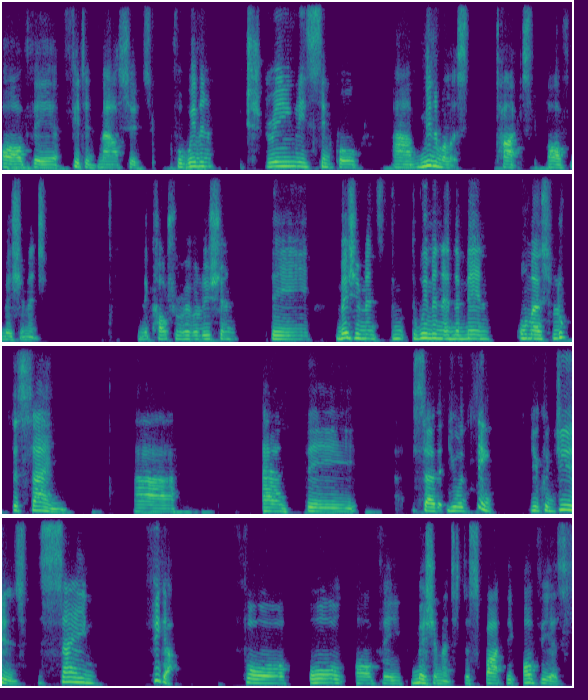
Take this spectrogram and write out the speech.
of their fitted male suits. For women, extremely simple, uh, minimalist types of measurement. In the Cultural Revolution, the measurements, the, the women and the men almost look the same. Uh, and the so that you would think you could use the same figure for all of the measurements, despite the obvious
